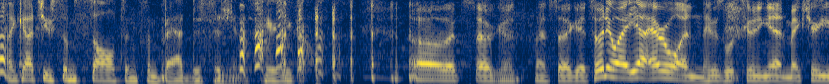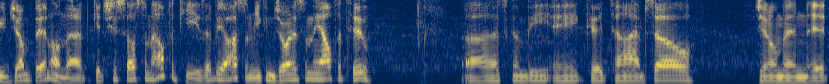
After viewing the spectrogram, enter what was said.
I got you some salt and some bad decisions. Here you go. Oh, that's so good. That's so good. So anyway, yeah, everyone who's tuning in, make sure you jump in on that. Get yourself some alpha keys. That'd be awesome. You can join us in the alpha too. Uh, that's going to be a good time. So, gentlemen, it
